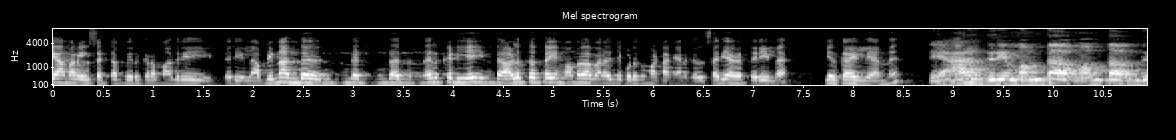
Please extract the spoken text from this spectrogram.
கேமரல் செட்டப் இருக்கிற மாதிரி தெரியல. அப்படின்னா இந்த இந்த நெருக்கடியை இந்த அழுத்தத்தை மமதா பானர்ஜி கொடுக்க மாட்டாங்க. எனக்கு அது சரியாக தெரியல. இருக்கா இல்லையான்னு. யாருக்கு தெரியும்? மம்தா மம்தா வந்து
